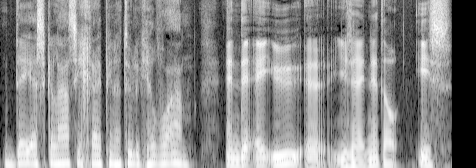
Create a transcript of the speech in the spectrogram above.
de-escalatie grijp je natuurlijk heel veel aan. En de EU, je zei het net al, is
